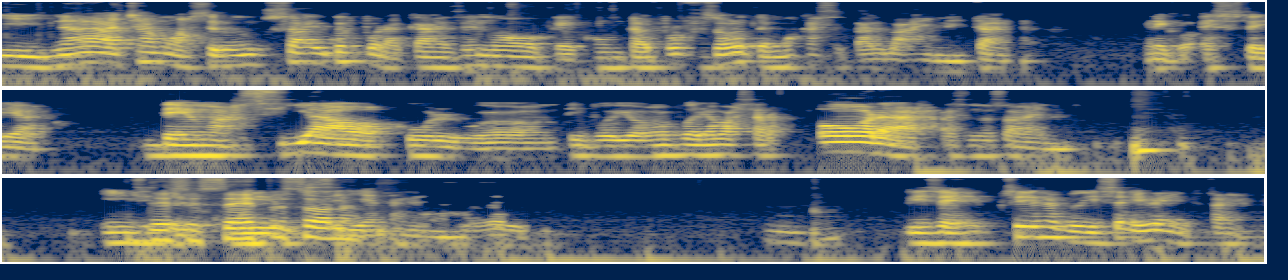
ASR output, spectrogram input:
y nada, chamo, hacer un side quest por acá. Entonces, no, que con tal profesor tenemos que hacer tal vaina y tal. Marico, eso sería demasiado cool, weón. Tipo, yo me podría pasar horas haciendo esa vaina. Y si te lo 16 cuido, personas. grande. 16, sí, exacto, 16, 20, está bien.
